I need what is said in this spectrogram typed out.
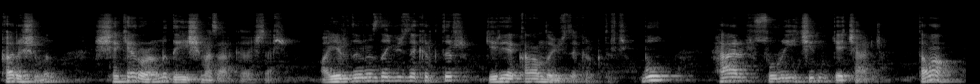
karışımın şeker oranı değişmez arkadaşlar. Ayırdığınızda %40'tır geriye kalan da %40'tır. Bu her soru için geçerli. Tamam.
